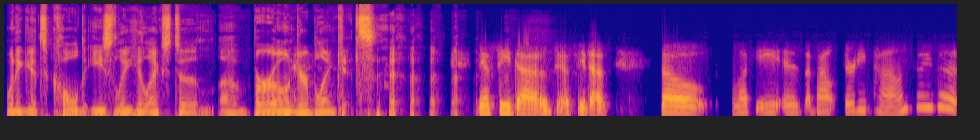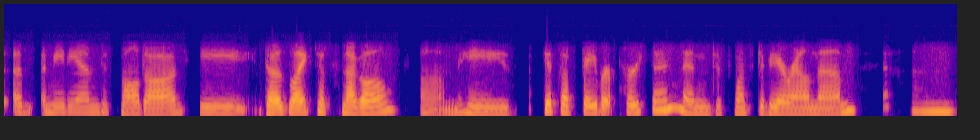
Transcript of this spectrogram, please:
when he gets cold easily, he likes to uh, burrow under blankets. yes, he does. Yes, he does. So Lucky is about 30 pounds, so he's a, a, a, medium to small dog. He does like to snuggle. Um, he gets a favorite person and just wants to be around them. Um,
